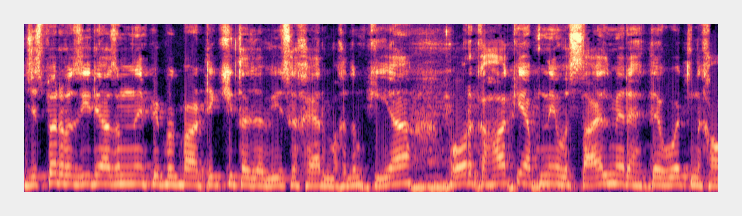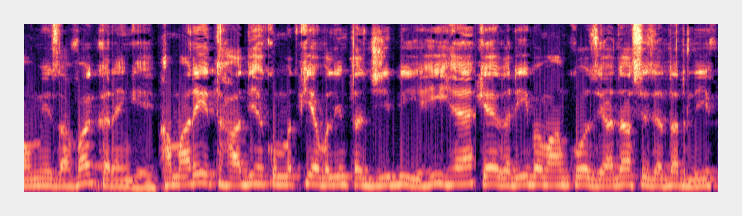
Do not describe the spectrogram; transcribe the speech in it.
جس پر وزیر اعظم نے پیپل پارٹی کی تجاویز کا خیر مقدم کیا اور کہا کہ اپنے وسائل میں رہتے ہوئے تنخواہوں میں اضافہ کریں گے۔ ہماری اتحادی حکومت کی اولین ترجیح بھی یہی ہے کہ غریب عوام کو زیادہ سے زیادہ ریلیف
